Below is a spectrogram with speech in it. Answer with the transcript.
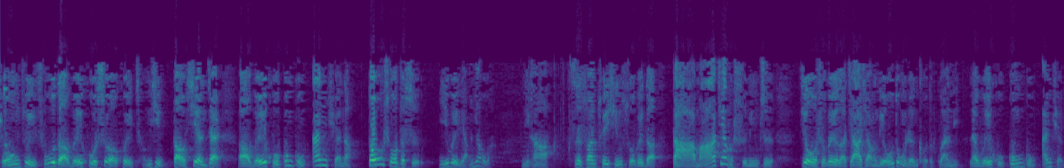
从最初的维护社会诚信，到现在啊，维护公共安全呢，都说的是。一味良药啊！你看啊，四川推行所谓的打麻将实名制，就是为了加强流动人口的管理，来维护公共安全。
